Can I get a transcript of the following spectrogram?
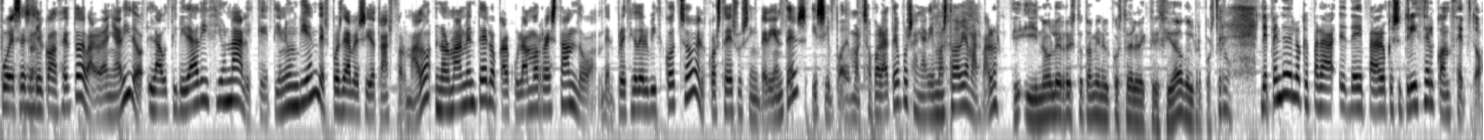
Pues ese es el concepto de valor añadido, la utilidad adicional que tiene un bien después de haber sido transformado. Normalmente lo calculamos restando del precio del bizcocho el coste de sus ingredientes y si podemos chocolate pues añadimos todavía más valor. ¿Y, no le resto también el coste de la electricidad o del repostero? Depende de lo que para, de, para lo que se utilice el concepto.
